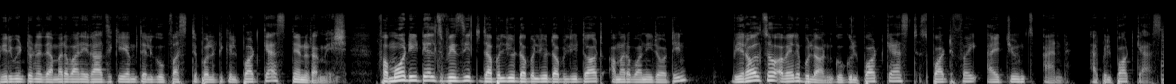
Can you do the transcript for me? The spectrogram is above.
మీరు వింటున్నది అమర్వాణి రాజకీయం తెలుగు ఫస్ట్ పొలిటికల్ పాడ్కాస్ట్. నేను Ramesh. For more details visit WWW dot Amarvani dot in we're also available on Google podcast Spotify iTunes and Apple podcast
